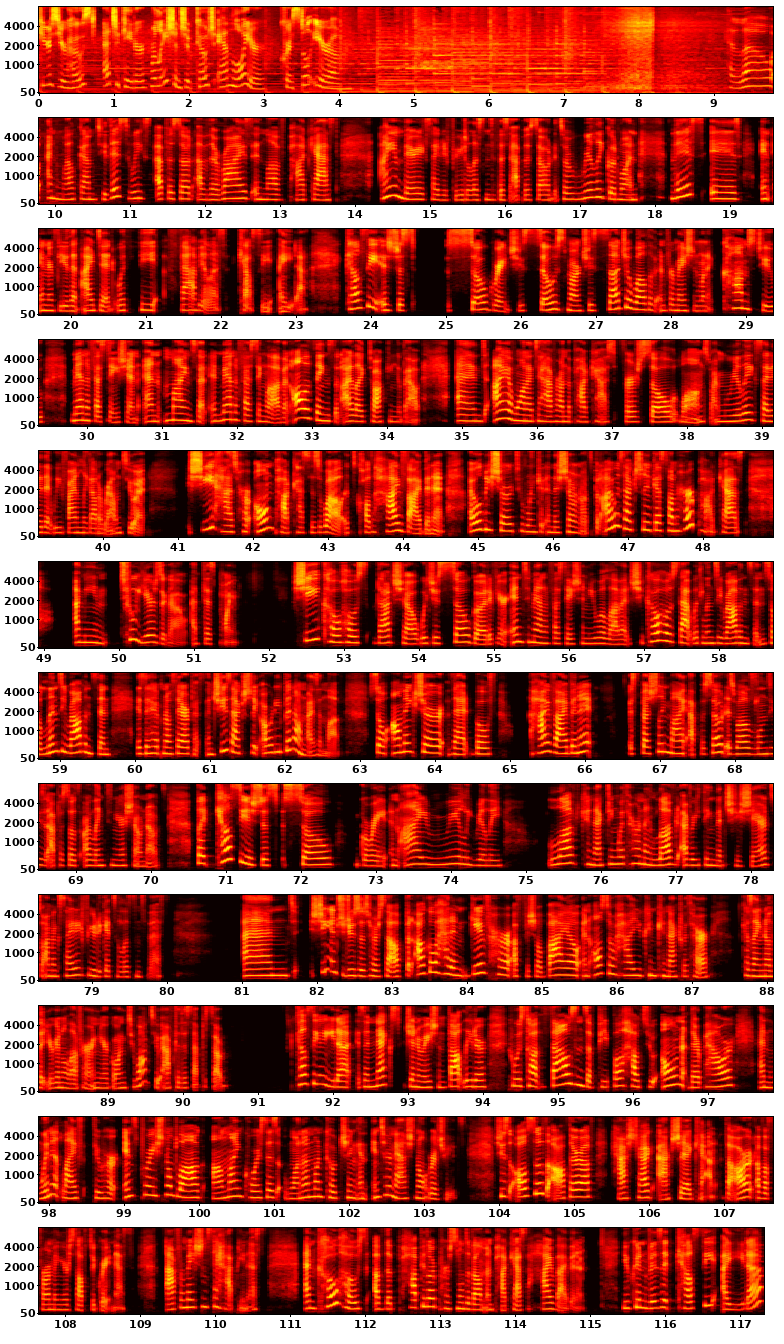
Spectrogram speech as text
Here's your host, educator, relationship coach, and lawyer, Crystal Iram. Hello, and welcome to this week's episode of the Rise in Love podcast. I am very excited for you to listen to this episode. It's a really good one. This is an interview that I did with the fabulous Kelsey Aida. Kelsey is just so great. She's so smart. She's such a wealth of information when it comes to manifestation and mindset and manifesting love and all the things that I like talking about. And I have wanted to have her on the podcast for so long. So I'm really excited that we finally got around to it. She has her own podcast as well. It's called High Vibe in It. I will be sure to link it in the show notes, but I was actually a guest on her podcast. I mean, two years ago at this point. She co hosts that show, which is so good. If you're into manifestation, you will love it. She co hosts that with Lindsay Robinson. So, Lindsay Robinson is a hypnotherapist, and she's actually already been on Rise in Love. So, I'll make sure that both High Vibe in It, especially my episode, as well as Lindsay's episodes, are linked in your show notes. But Kelsey is just so great. And I really, really loved connecting with her and I loved everything that she shared. So, I'm excited for you to get to listen to this. And she introduces herself, but I'll go ahead and give her official bio and also how you can connect with her because I know that you're going to love her and you're going to want to after this episode. Kelsey Aida is a next generation thought leader who has taught thousands of people how to own their power and win at life through her inspirational blog, online courses, one on one coaching, and international retreats. She's also the author of hashtag Actually I Can, the art of affirming yourself to greatness, affirmations to happiness, and co host of the popular personal development podcast High Vibe in It. You can visit Kelsey Aida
